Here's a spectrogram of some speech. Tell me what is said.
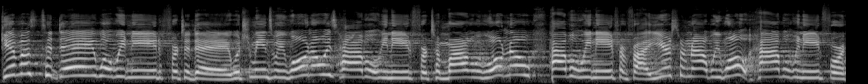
Give us today what we need for today, which means we won't always have what we need for tomorrow. We won't know have what we need for five years from now. We won't have what we need for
